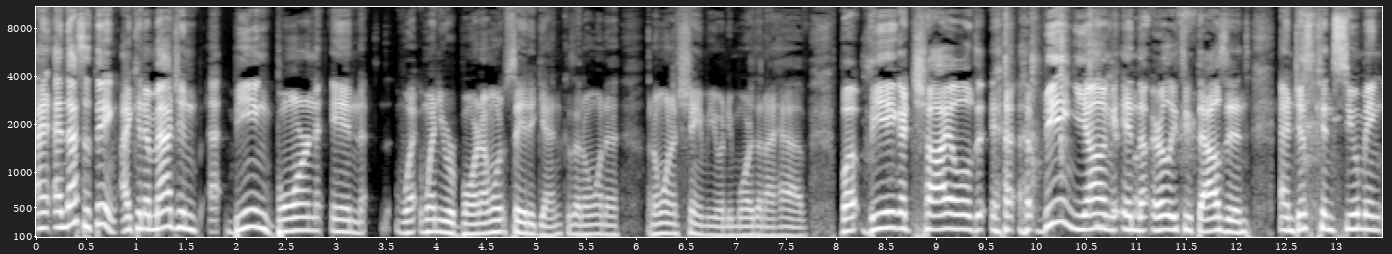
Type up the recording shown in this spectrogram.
and, and that's the thing. I can imagine uh, being born in when, when you were born. I won't say it again because I don't want to. I don't want to shame you any more than I have. But being a child, being young in the early 2000s, and just consuming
